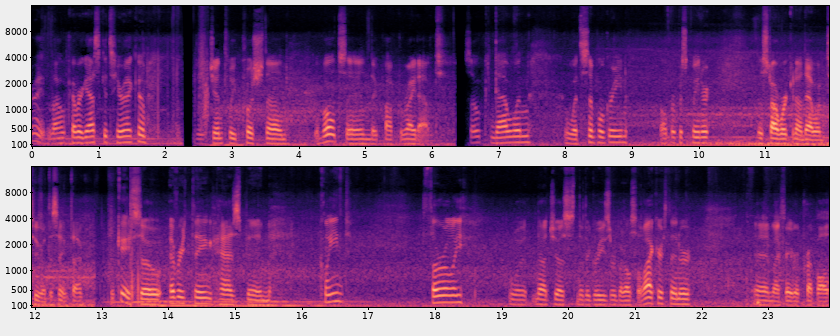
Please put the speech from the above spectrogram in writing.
Alright, valve cover gaskets, here I come. Just gently pushed on the bolts and they popped right out. Soak that one with simple green, all-purpose cleaner. We'll start working on that one too at the same time. Okay, so everything has been cleaned thoroughly with not just the degreaser but also lacquer thinner and my favorite prep all.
